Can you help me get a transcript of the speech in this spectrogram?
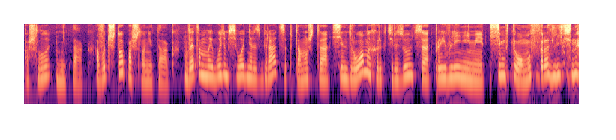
пошло не так. А вот что пошло не так? В этом мы и будем сегодня разбираться, потому что синдромы характеризуются проявлениями симптомов различных,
